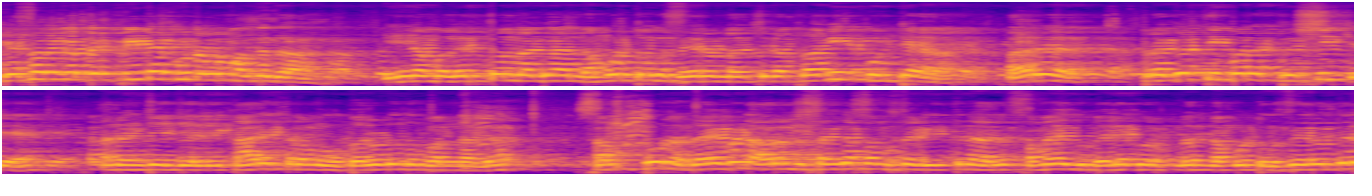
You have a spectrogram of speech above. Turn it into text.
ಕೆಸರಗದ ಕ್ರೀಡಾಕೂಟ ಮಗದ. ಈ ನಮ್ಮ ಲೆತ್ತೊನ್ನಗ ನಮ್ಮೊಟ್ಟಿಗೂ ಸೇರೋ ನಂಚಿನ ಪ್ರವೀಣ್ ಕುಂಟ್ಯಾನ ಅರ ಪ್ರಗತಿಪರ ಕೃಷಿಗೆ ಅನಂಜಂಜಲಿ ಕಾರ್ಯಕ್ರಮವು ಬರುಡುದು ಬಂದಾಗ ಸಂಪೂರ್ಣ ದಯವಿಟ್ಟು ಆರೋಗ್ಯ ಸಂಘ ಸಂಸ್ಥೆ ಇತ್ತಿನ ಸಮಯಕ್ಕೂ ಬೆಲೆ ಕೊಟ್ಟು ನಮ್ಮೊಟ್ಟಿಗೂ ಸೇರುತ್ತೆ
